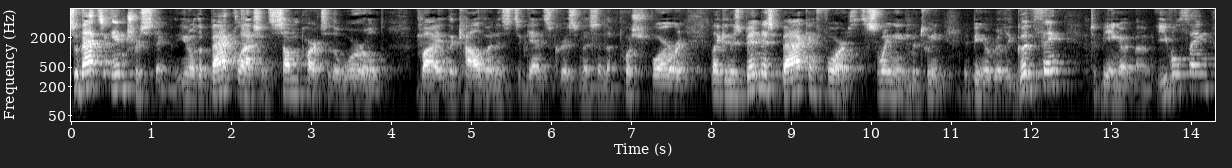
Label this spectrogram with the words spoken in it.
So that's interesting. You know, the backlash in some parts of the world by the Calvinists against Christmas and the push forward. Like there's been this back and forth swinging between it being a really good thing to being a, an evil thing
